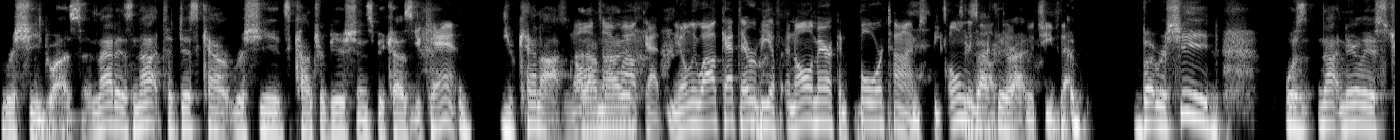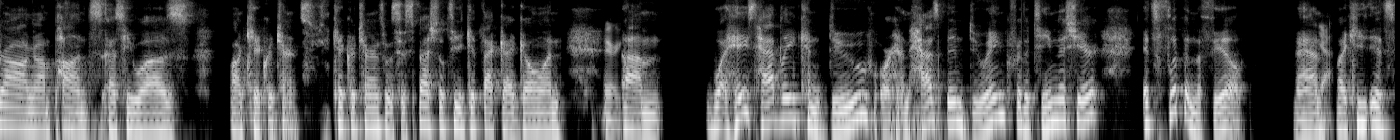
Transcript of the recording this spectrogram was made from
Rashid was. And that is not to discount Rashid's contributions because you can't. You cannot. He's an all-time Wildcat. The only Wildcat to ever be an All-American four times. The only exactly Wildcat right. to achieve that. But Rashid was not nearly as strong on punts as he was on kick returns. Kick returns was his specialty. Get that guy going. Very um, what Haze Hadley can do or and has been doing for the team this year, it's flipping the field, man. Yeah. Like he, it's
